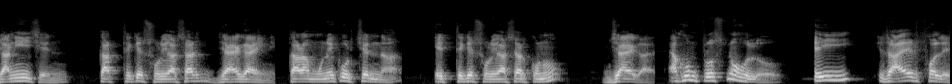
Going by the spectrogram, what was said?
জানিয়েছেন, তার থেকে সরে আসার জায়গায় নেই। তারা মনে করছেন না এর থেকে সরে আসার কোনো জায়গায় এখন প্রশ্ন হলো, এই রায়ের ফলে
